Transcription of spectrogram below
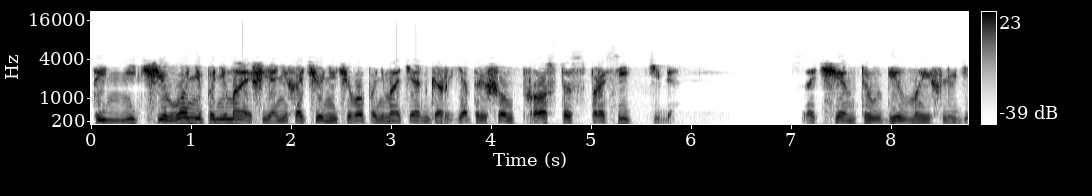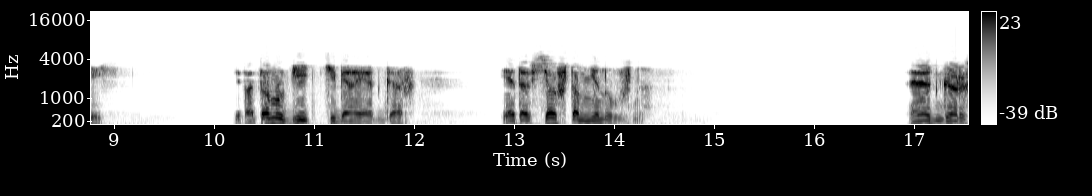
Ты ничего не понимаешь. Я не хочу ничего понимать, Эдгар. Я пришел просто спросить тебя. Зачем ты убил моих людей? И потом убить тебя, Эдгар. Это все, что мне нужно. Эдгар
